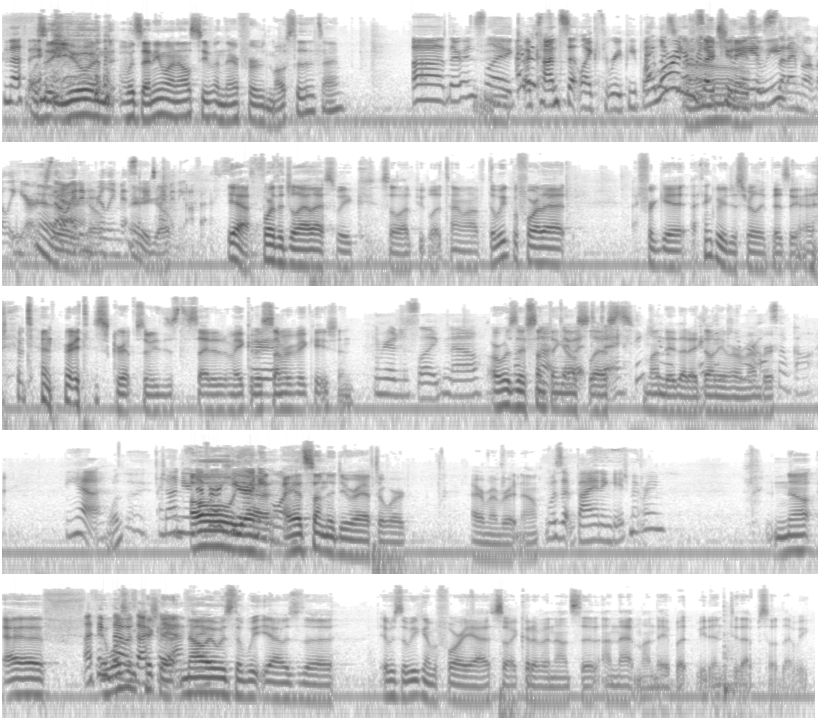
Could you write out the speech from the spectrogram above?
Nothing. Was it you and was anyone else even there for most of the time? Uh, there is like I a was- constant like three people. I was Lauren here was for there the two two days a week. that I'm normally here, Yeah, so there I you didn't go. really miss There any you time go. in the office. Yeah, Fourth of July last week, so a lot of people had time off. The week before that, I forget. I think we were just really busy. And I didn't have time to write the script, so we just decided to make it a Yeah. summer vacation. we were just like, no. Or was there let's not something do else it today. last- I think Monday you that I don't think even you were remember. also gone. Yeah. Was I? I John, you're never oh here yeah, anymore. I had something to do right after work. I remember it now. Was it buy an engagement ring? No, if I think it that wasn't was pick actually a- No, it was the week. Yeah, it was the it was the weekend before. Yeah, so I could have announced it on that Monday, but we didn't do the episode that week.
